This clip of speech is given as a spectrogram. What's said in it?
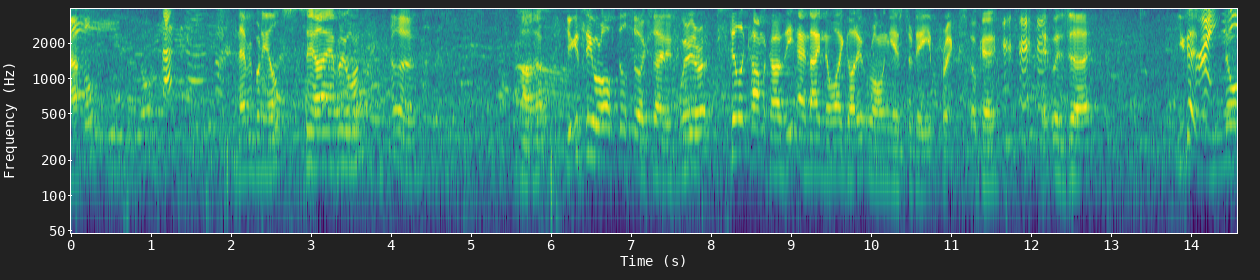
Castle, Sakura. and everybody else. Say hi, everyone. Hello. Uh, you can see we're all still so excited. We're still at Comikaze, and I know I got it wrong yesterday, you pricks. Okay, it was. Uh, you guys have no.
